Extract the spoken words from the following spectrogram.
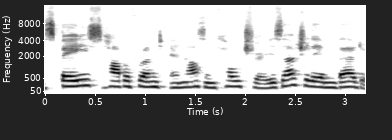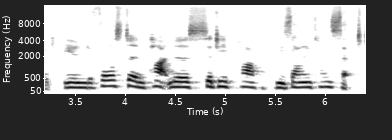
space, harborfront, and arts and culture is actually embedded in the Foster and Partners City Park design concept,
